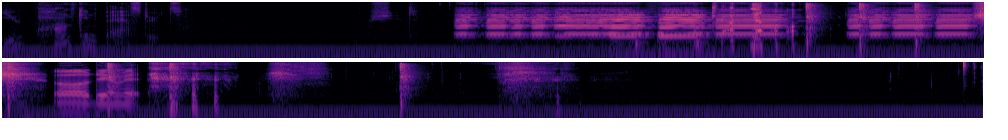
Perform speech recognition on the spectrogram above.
You honking bastards. Oh shit. God, no. Oh, damn it. I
